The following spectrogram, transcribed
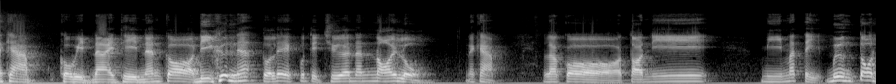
นะครับโควิด -19 นั้นก็ดีขึ้นนะตัวเลขผู้ติดเชื้อนั้นน้อยลงนะครับแล้วก็ตอนนี้มีมติเบื้องต้น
